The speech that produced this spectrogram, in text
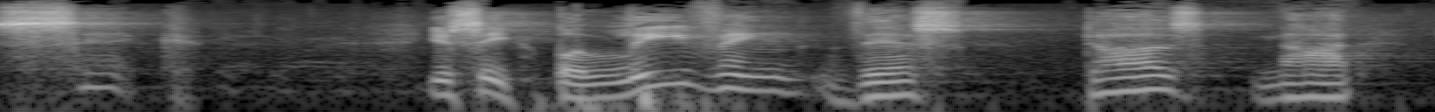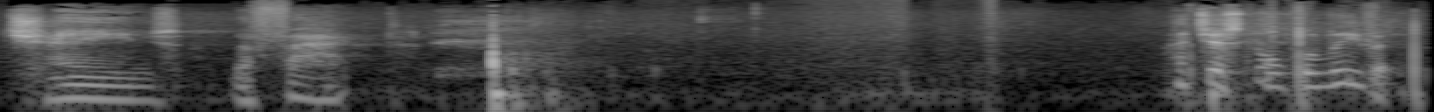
sick. You see, believing this does not change the fact. I just don't believe it.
